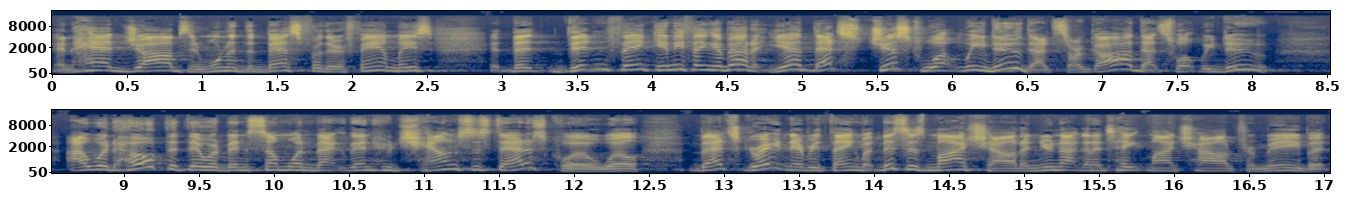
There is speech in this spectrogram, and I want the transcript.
and had jobs and wanted the best for their families, that didn't think anything about it. Yeah, that's just what we do. That's our God. That's what we do. I would hope that there would have been someone back then who challenged the status quo. Well, that's great and everything, but this is my child, and you're not going to take my child from me. But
